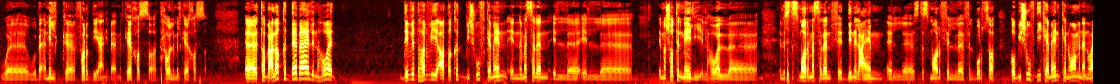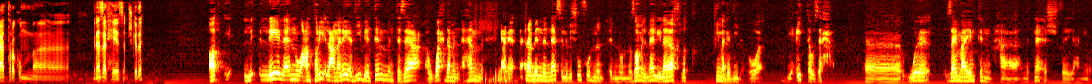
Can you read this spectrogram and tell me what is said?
وبقى ملك فردي يعني بقى ملكية خاصة تحول لملكية خاصة. آه، طب علاقة ده بقى لأن هو ديفيد هارفي أعتقد بيشوف كمان إن مثلا ال ال النشاط المالي اللي هو الاستثمار مثلا في الدين العام الاستثمار في في البورصة هو بيشوف دي كمان كنوع من أنواع التراكم آه، بنزع الحيازه مش كده؟ آه ليه؟ لأنه عن طريق العملية دي بيتم انتزاع أو واحدة من أهم يعني أنا من الناس اللي بيشوفوا إن إنه النظام المالي لا يخلق قيمة جديدة هو بيعيد توزيعها آه وزي ما يمكن هنتناقش في يعني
